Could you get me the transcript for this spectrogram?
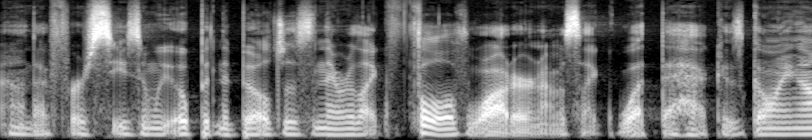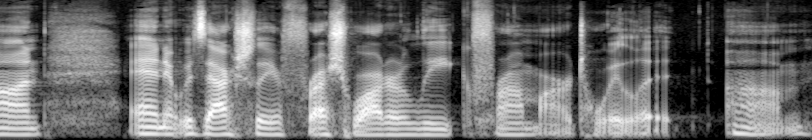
Uh, that first season, we opened the bilges and they were like full of water, and I was like, "What the heck is going on?" And it was actually a freshwater leak from our toilet. Um,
